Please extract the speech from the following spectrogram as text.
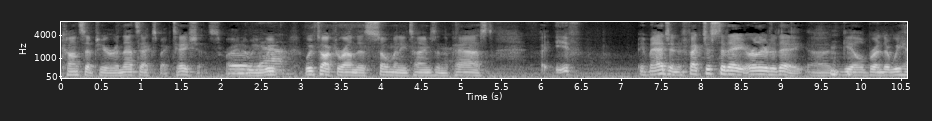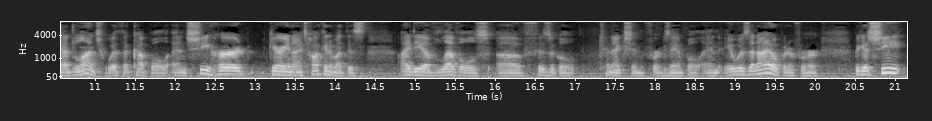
concept here, and that's expectations, right? I Oh, mean, yeah. we've we've talked around this so many times in the past. If imagine, in fact, just today, earlier today, uh, Gil, Brenda, we had lunch with a couple, and she heard Gary and I talking about this idea of levels of physical connection, for example, and it was an eye opener for her because she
